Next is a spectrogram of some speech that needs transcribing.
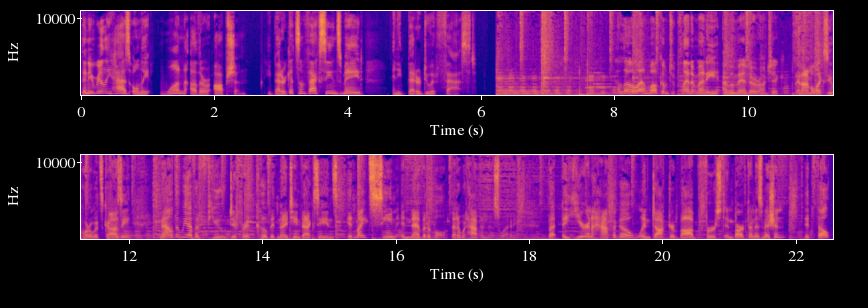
then he really has only one other option. He better get some vaccines made, and he better do it fast. Hello and welcome to Planet Money. I'm Amanda Aronczyk. And I'm Alexi Horowitz Ghazi. Now that we have a few different COVID 19 vaccines, it might seem inevitable that it would happen this way. But a year and a half ago, when Dr. Bob first embarked on his mission, it felt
